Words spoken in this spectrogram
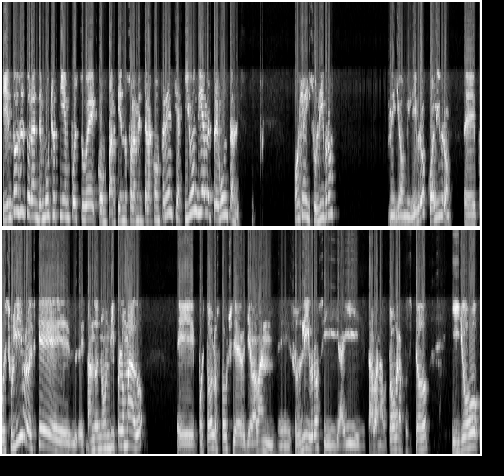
Y entonces durante mucho tiempo estuve compartiendo solamente la conferencia, y un día me preguntan, oye, ¿y su libro? Y yo, ¿mi libro? ¿Cuál libro? Eh, pues su libro, es que estando en un diplomado, eh, pues todos los coaches llevaban eh, sus libros y ahí estaban autógrafos y todo. Y yo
